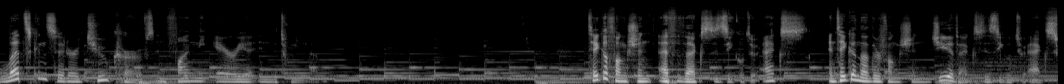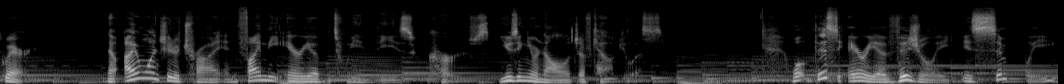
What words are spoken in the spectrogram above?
let's consider two curves and find the area in between them. Take a function f of x is equal to x, and take another function g of x is equal to x squared. Now, I want you to try and find the area between these curves using your knowledge of calculus. Well, this area visually is simply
